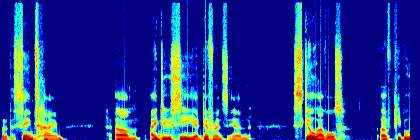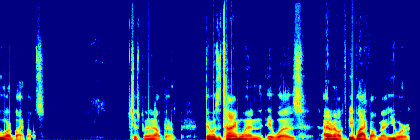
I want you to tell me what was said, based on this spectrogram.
But at the same time, um, I do see a difference in skill levels of people who are black belts. Just putting it out there. There was a time when it was, I don't know, to be black belt meant you were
